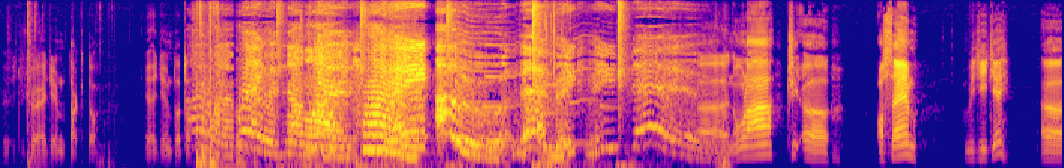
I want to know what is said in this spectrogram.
Viete čo, ja idem takto. Ja idem toto sad. Uh, 0, či, uh, 8, vidíte? Uh,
